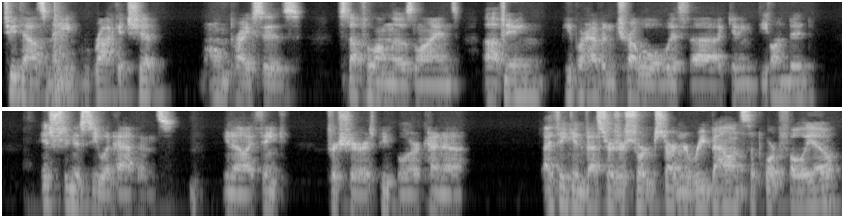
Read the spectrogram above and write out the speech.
2008 rocket ship home prices stuff along those lines. Uh, people are having trouble with uh, getting defunded. Interesting to see what happens. You know, I think for sure as people are kind of, I think investors are sort of starting to rebalance the portfolio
